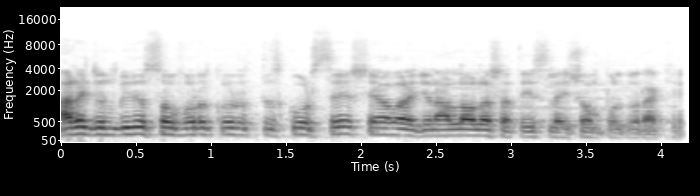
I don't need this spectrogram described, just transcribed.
আরেকজন বিদেশ সফর করতে করছে সে আবার একজন আল্লাহর সাথে ইসলাই সম্পর্ক রাখে।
